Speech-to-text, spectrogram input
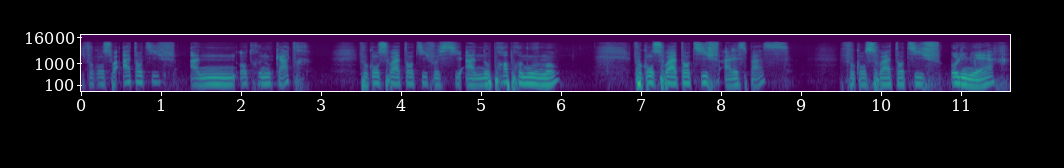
Il faut qu'on soit attentif à entre nous quatre. Il faut qu'on soit attentif aussi à nos propres mouvements. Il faut qu'on soit attentif à l'espace. Il faut qu'on soit attentif aux lumières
